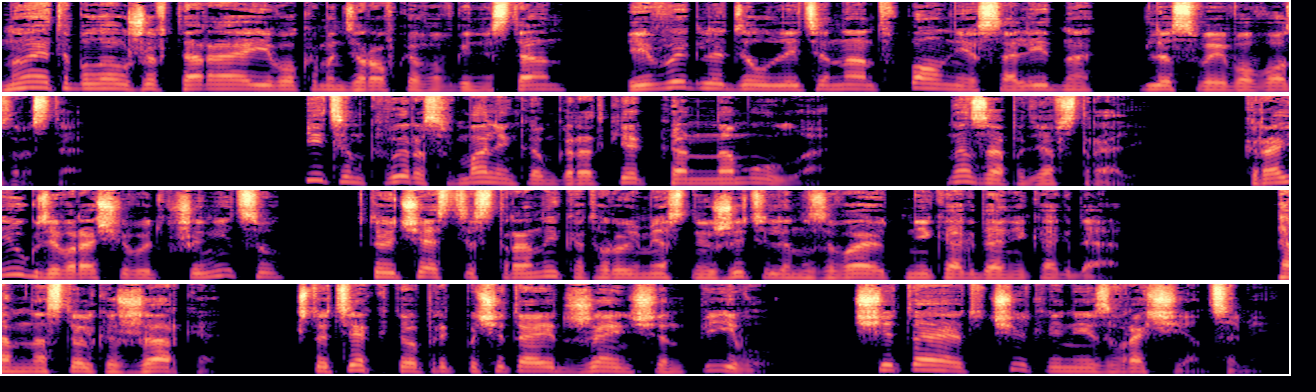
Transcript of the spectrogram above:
Но это была уже вторая его командировка в Афганистан, и выглядел лейтенант вполне солидно для своего возраста. Китинг вырос в маленьком городке Каннамула на западе Австралии, краю, где выращивают пшеницу, в той части страны, которую местные жители называют «никогда-никогда». Там настолько жарко, что тех, кто предпочитает женщин пиву, считают чуть ли не извращенцами.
